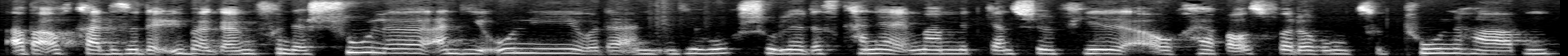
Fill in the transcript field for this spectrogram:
Aber auch gerade so der Übergang von der Schule an die Uni oder an die Hochschule, das kann ja immer mit ganz schön viel auch Herausforderungen zu tun haben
